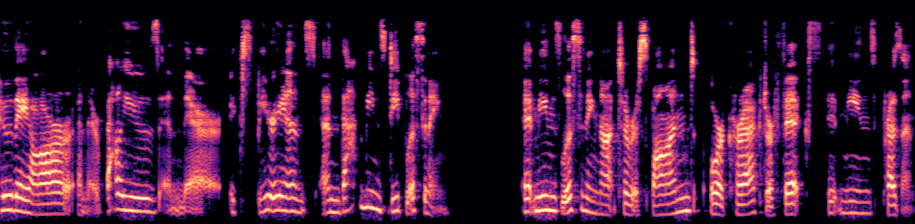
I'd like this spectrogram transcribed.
who they are and their values and their experience. And that means deep listening. It means listening not to respond or correct or fix, it means presence.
